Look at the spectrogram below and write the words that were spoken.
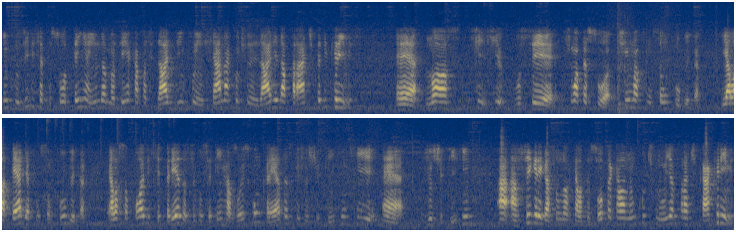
Inclusive se a pessoa tem ainda, mantém a capacidade de influenciar na continuidade da prática de crimes. É, nós, se, se, você, se uma pessoa tinha uma função pública e ela perde a função pública, ela só pode ser presa se você tem razões concretas que justifiquem que é, justifiquem a, a segregação daquela pessoa para que ela não continue a praticar crimes.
